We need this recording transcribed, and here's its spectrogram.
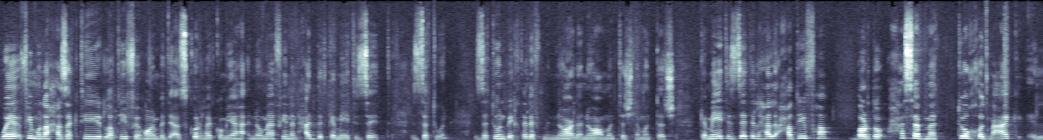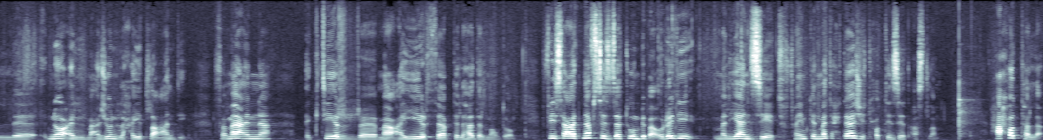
وفي ملاحظة كتير لطيفة هون بدي أذكر لكم إياها إنه ما فينا نحدد كمية الزيت الزيتون. الزيتون بيختلف من نوع لنوع منتج لمنتج. كمية الزيت اللي هلأ حضيفها برضو حسب ما تاخد معك نوع المعجون اللي حيطلع عندي. فما عنا كتير معايير ثابتة لهذا الموضوع. في ساعات نفس الزيتون بيبقى اوريدي مليان زيت فيمكن ما تحتاجي تحطي زيت أصلا. هحط هلأ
